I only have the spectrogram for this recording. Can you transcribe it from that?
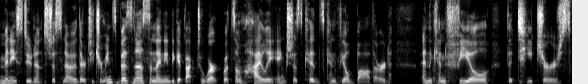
Many students just know their teacher means business and they need to get back to work, but some highly anxious kids can feel bothered and can feel the teacher's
